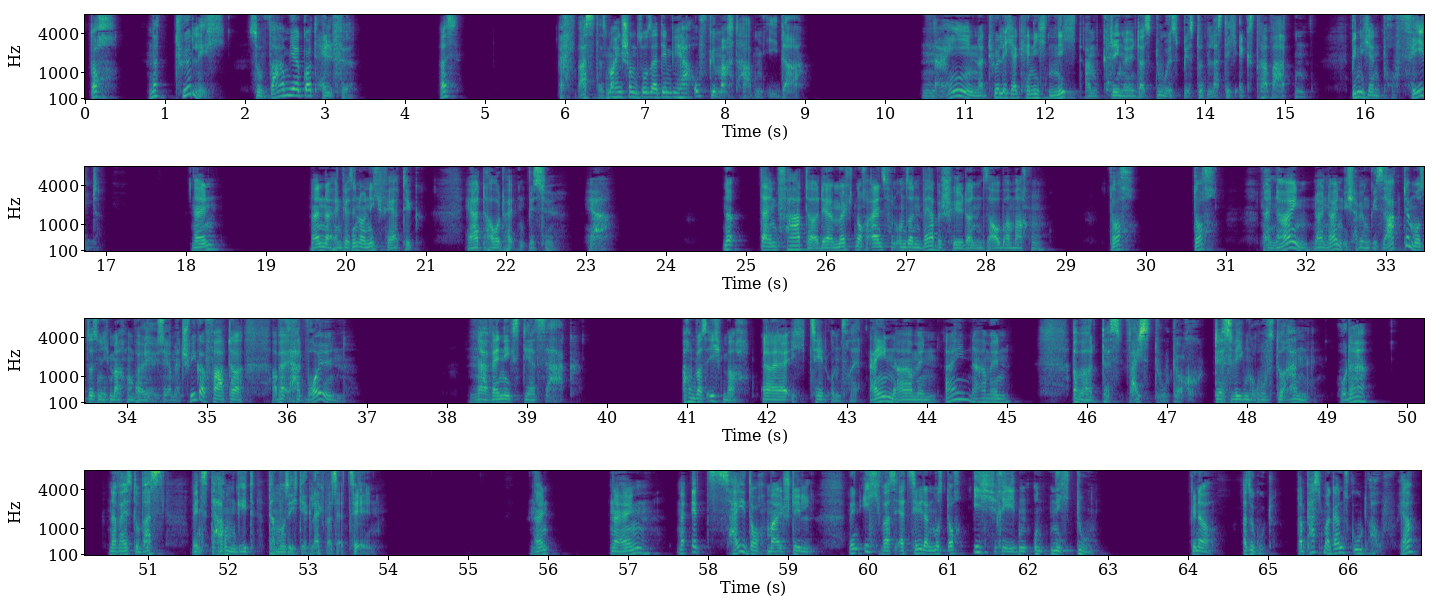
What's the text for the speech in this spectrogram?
Doch, natürlich. So wahr mir Gott helfe. Was? Ach was, das mache ich schon so, seitdem wir hier aufgemacht haben, Ida. Nein, natürlich erkenne ich nicht am Klingeln, dass du es bist und lass dich extra warten. Bin ich ein Prophet? Nein? Nein, nein, wir sind noch nicht fertig. Ja, dauert halt ein bisschen. Ja. Na, dein Vater, der möchte noch eins von unseren Werbeschildern sauber machen. Doch? Doch? Nein, nein, nein, nein, ich habe ihm gesagt, er muss das nicht machen, weil er ist ja mein Schwiegervater, aber er hat wollen. Na, wenn ich's dir sag. Ach, und was ich mach? Äh, ich zähl unsere Einnahmen, Einnahmen. Aber das weißt du doch. Deswegen rufst du an, oder? Na, weißt du was? Wenn's darum geht, dann muss ich dir gleich was erzählen. Nein, nein, na, jetzt sei doch mal still. Wenn ich was erzähl, dann muss doch ich reden und nicht du. Genau. Also gut. Dann pass mal ganz gut auf, ja?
